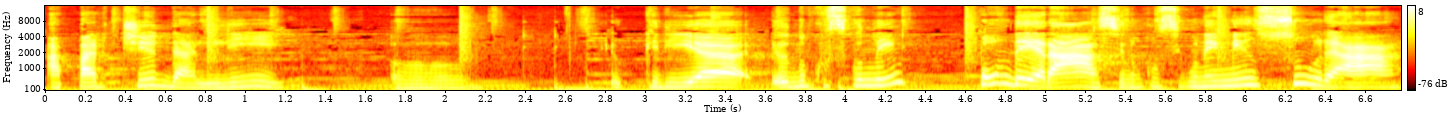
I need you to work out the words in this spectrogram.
A partir dali, uh, eu queria. Eu não consigo nem ponderar, assim, não consigo nem mensurar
